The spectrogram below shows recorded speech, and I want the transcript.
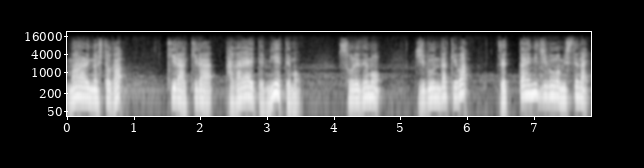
周りの人がキラキラ輝いて見えてもそれでも自分だけは絶対に自分を見捨てない。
